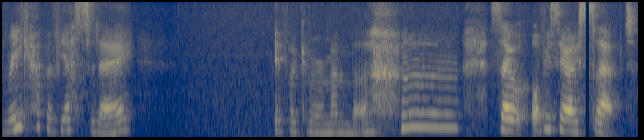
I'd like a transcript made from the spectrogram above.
recap of yesterday, if I can remember. so obviously I slept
